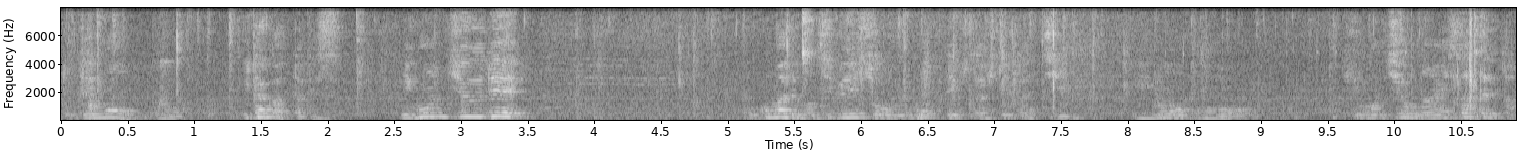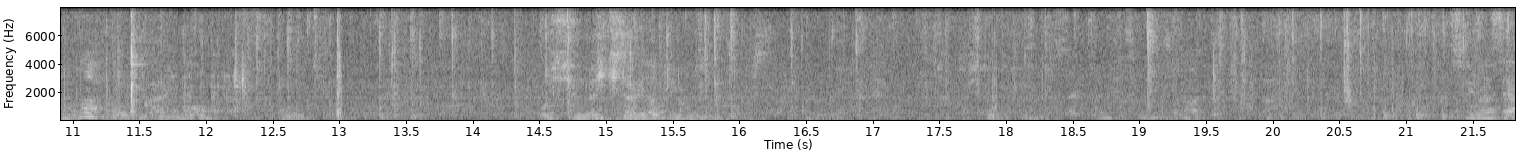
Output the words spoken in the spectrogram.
とてもあの痛かったです。日本中でここまでモチベーションを持ってきた人たちの気持ちを萎えさせたのが今回の報酬の引き下げだというふうに思います。すみません。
